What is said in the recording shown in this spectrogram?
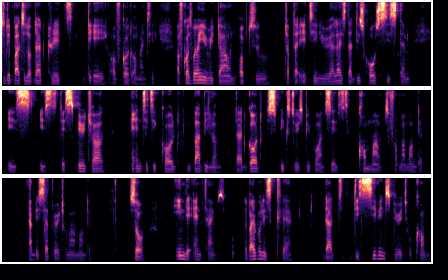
to the battle of that great day of God Almighty. Of course, when you read down up to chapter 18, you realize that this whole system is, is the spiritual entity called Babylon that God speaks to his people and says, Come out from among them and be separate from among them. So in the end times, the Bible is clear that deceiving spirit will come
